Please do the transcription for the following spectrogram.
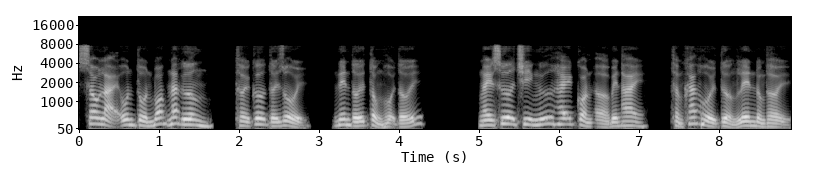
sau lại ôn tồn bóp nát gương, thời cơ tới rồi, nên tới tổng hội tới. Ngày xưa chi ngữ hay còn ở bên hai, thẩm khác hồi tưởng lên đồng thời,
